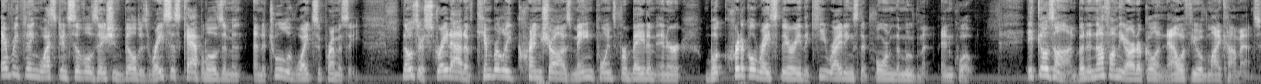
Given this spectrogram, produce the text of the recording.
everything Western civilization built is racist capitalism and a tool of white supremacy. Those are straight out of Kimberlé Crenshaw's main points verbatim in her book Critical Race Theory, the key writings that formed the movement. End quote. It goes on, but enough on the article and now a few of my comments.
